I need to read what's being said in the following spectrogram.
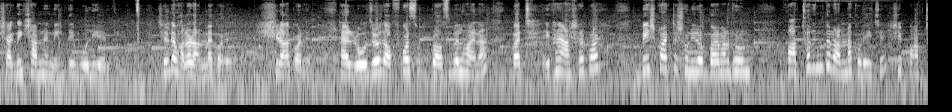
শাগনিক সামনে নেই, তাই বলি আর কি। ছেলেটা ভালো রান্না করে, শিরা করে। হ্যাঁ রোজ রোজ অফকোর্স পসিবল হয় না। বাট এখানে আসার পর বেশ কয়েকটা শনি, রোববার মানে ধরুন পাঁচ, ছ দিন তো রান্না করেইছে। সেই পাঁচ, ছ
